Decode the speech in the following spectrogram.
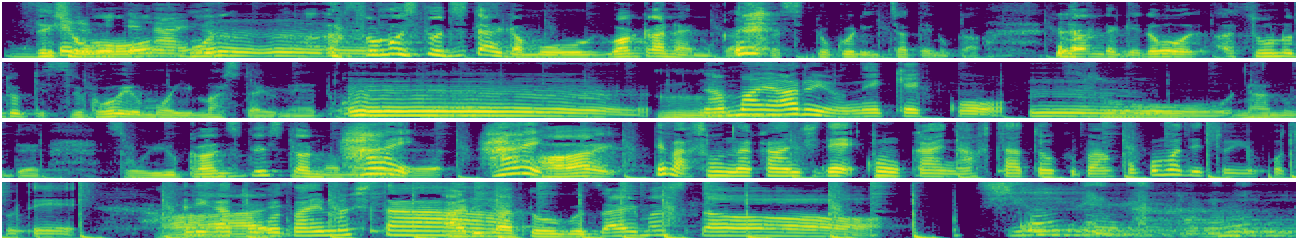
でしょ？ううんうんうん。その人自体がもう分かんないもんから私どこに行っちゃってるのかなんだけどあその時すごい思いましたよねとか思って。うん。名前あるよね結構。うん。そうなのでそういう感じでしたのではい。はい、はい。ではそんな感じで今回のアフタートーク版ここまでということではい。ありがとうございました。ありがとうございました。試運転かっこミニ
